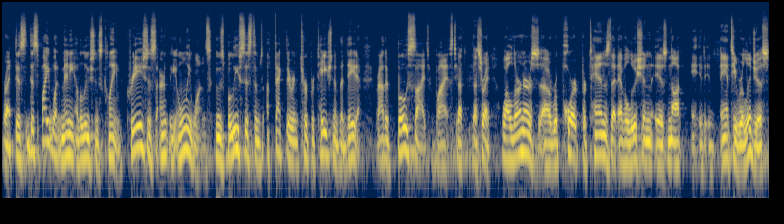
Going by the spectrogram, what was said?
Right. Despite what many evolutionists claim, creationists aren't the only ones whose belief systems affect their interpretation of the data. Rather, both sides are biased here. That, that's right. While Lerner's uh, report pretends that evolution is not anti religious,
